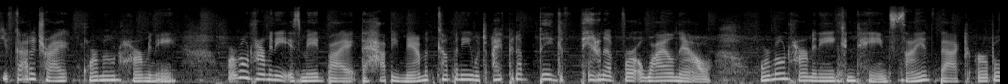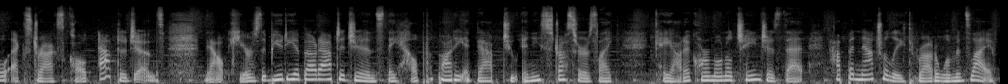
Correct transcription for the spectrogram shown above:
you've got to try Hormone Harmony. Hormone Harmony is made by the Happy Mammoth Company, which I've been a big fan of for a while now. Hormone Harmony contains science backed herbal extracts called adaptogens. Now, here's the beauty about adaptogens they help the body adapt to any stressors like chaotic hormonal changes that happen naturally throughout a woman's life.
